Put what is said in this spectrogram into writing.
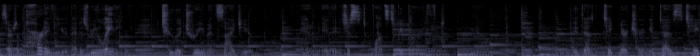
Is there's a part of you that is relating to a dream inside you, and it just wants to be birthed it does take nurturing. It does take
